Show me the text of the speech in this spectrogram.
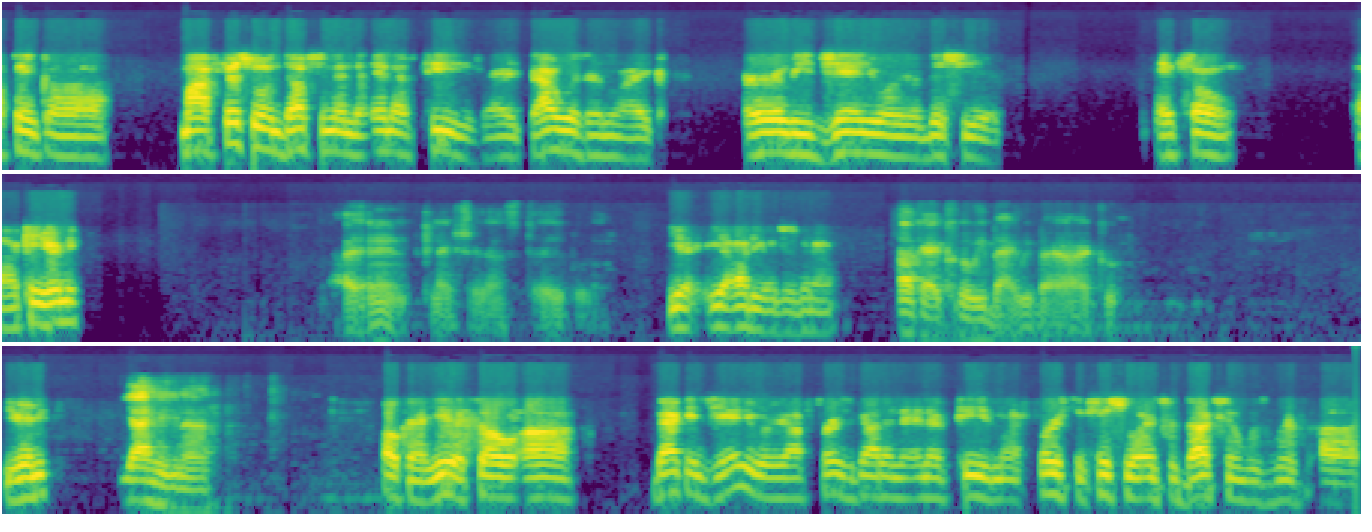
I think uh, my official induction into NFTs, right? That was in like early January of this year. And so, uh, can you hear me? and connection is unstable. Yeah, your audio just went out. Okay, cool. We back. We back. All right, cool. You hear me? Yeah, I hear you now. Okay, yeah. So uh, back in January, I first got into NFTs. My first official introduction was with uh,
